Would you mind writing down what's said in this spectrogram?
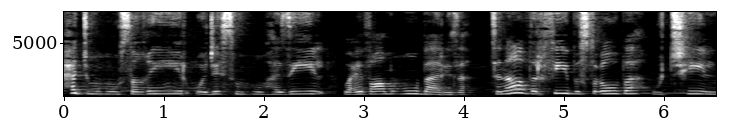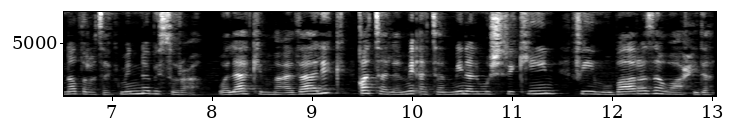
حجمه صغير وجسمه هزيل وعظامه بارزة. تناظر فيه بصعوبة وتشيل نظرتك منه بسرعة. ولكن مع ذلك قتل مئة من المشركين في مبارزة واحدة.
